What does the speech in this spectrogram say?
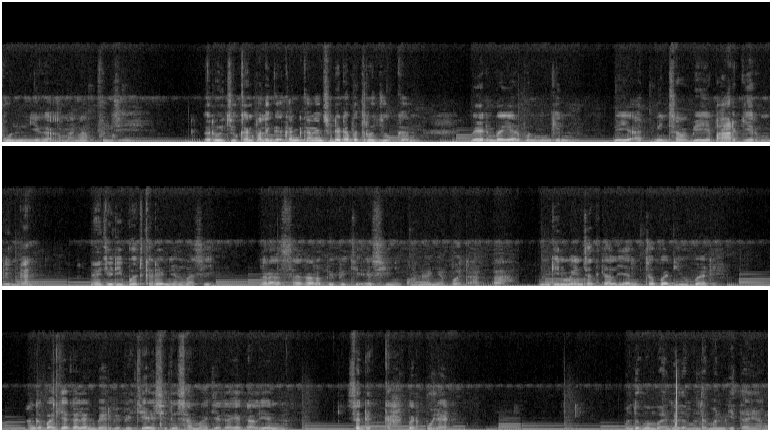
pun ya nggak ke mana pun sih. Kerujukan paling nggak kan kalian sudah dapat rujukan. Bayar-bayar pun mungkin biaya admin sama biaya parkir mungkin kan? Nah jadi buat kalian yang masih ngerasa kalau BPJS ini gunanya buat apa Mungkin mindset kalian coba diubah deh Anggap aja kalian bayar BPJS itu sama aja kayak kalian sedekah per bulan. Untuk membantu teman-teman kita yang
